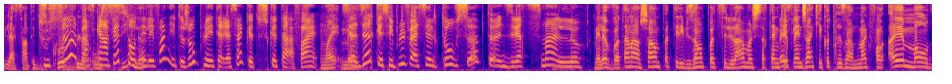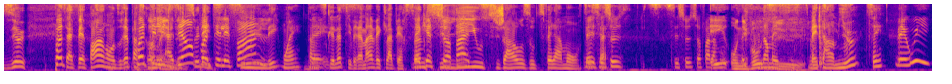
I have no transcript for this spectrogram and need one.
la santé du Tout couple. ça, parce qu'en fait, ton là. téléphone est toujours plus intéressant que tout ce que tu as à faire. Ouais, mais- C'est-à-dire que c'est plus facile. Trouve ça, puis tu as un divertissement là. Mais là, va-t'en dans la chambre, pas de télévision, pas de cellulaire. Moi, je suis certaine qu'il y a Ben, plein de gens qui écoutent présentement qui font, eh mon Dieu, Pas de- ça fait peur, on dirait, parce qu'on est habitué pas de téléphone. stimulé. Ouais. Tandis Ben, que là, t'es vraiment avec la personne, ben, qu'est-ce tu tu lis ou tu jases ou tu fais l'amour. tu c'est c'est sûr, ça va faire Et au niveau Non, mais, du... c'est- mais tant mieux, tu sais. Ben oui.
